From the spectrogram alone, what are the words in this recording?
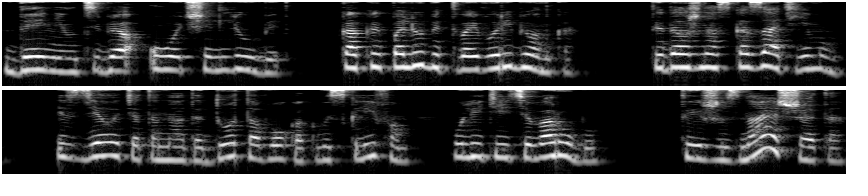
«Дэниел тебя очень любит, как и полюбит твоего ребенка. Ты должна сказать ему, и сделать это надо до того, как вы с Клифом улетите в Арубу. Ты же знаешь это?»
